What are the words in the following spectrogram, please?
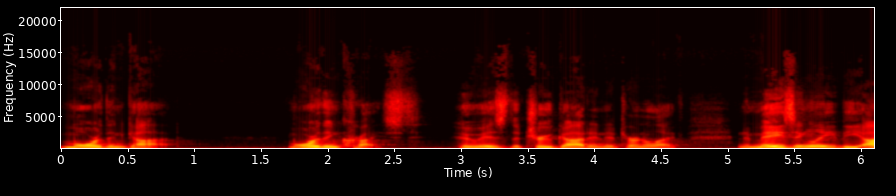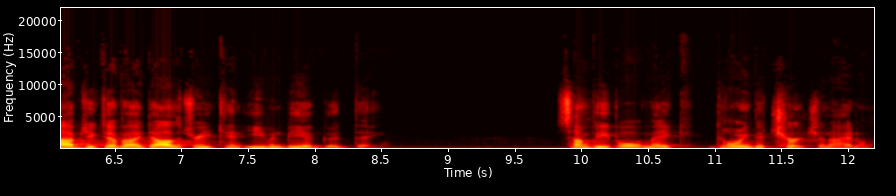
more than God, more than Christ, who is the true God in eternal life. And amazingly, the object of idolatry can even be a good thing. Some people make going to church an idol.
